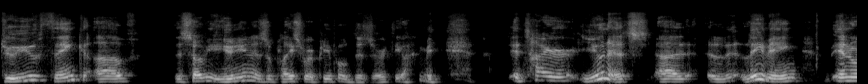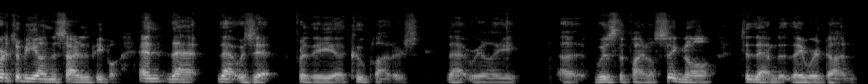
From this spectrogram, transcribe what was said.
do you think of the Soviet Union as a place where people desert the army? Entire units uh, leaving in order to be on the side of the people, and that that was it for the uh, coup plotters. That really uh, was the final signal to them that they were done.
